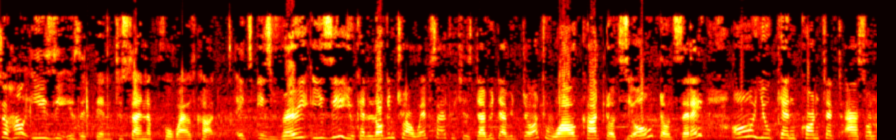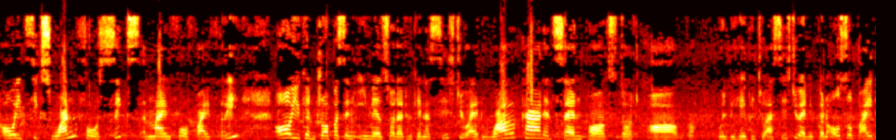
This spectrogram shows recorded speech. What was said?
So how easy is it then to sign up for Wildcard? It is very easy. You can log into our website which is www.wildcard.co.za or you can contact us on 0861 or you can drop us an email so that we can assist you at wildcard at sanparks.org. We'll be happy to assist you and you can also buy it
